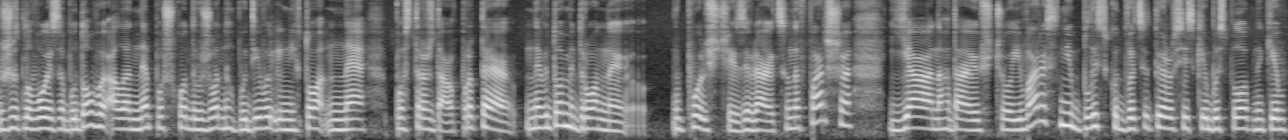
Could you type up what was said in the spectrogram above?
житлової забудови, але не пошкодив жодних будівель і ніхто не постраждав. Проте невідомі дрони у Польщі з'являються не вперше. Я нагадаю, що і вересні близько 20 російських безпілотників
